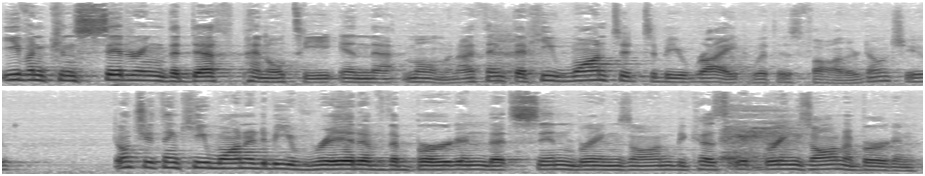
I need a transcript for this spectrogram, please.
even considering the death penalty in that moment. I think that he wanted to be right with his father, don't you? Don't you think he wanted to be rid of the burden that sin brings on? Because it brings on a burden.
